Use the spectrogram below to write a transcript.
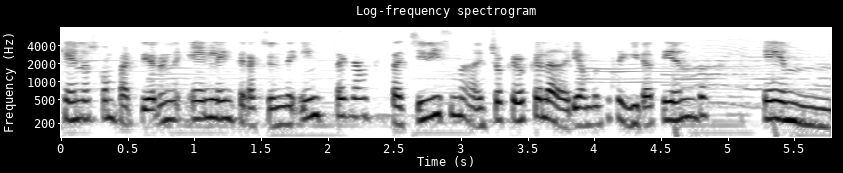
que nos compartieron en la interacción de Instagram, que está chivísima, de hecho creo que la deberíamos de seguir haciendo, em,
